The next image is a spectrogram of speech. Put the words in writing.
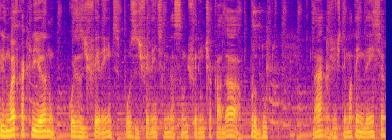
Ele não vai ficar criando coisas diferentes, poses diferentes, iluminação diferente a cada produto. Né? A gente tem uma tendência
